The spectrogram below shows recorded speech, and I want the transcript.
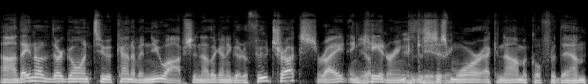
Uh, they know that they're going to a kind of a new option now. They're going to go to food trucks, right, and Yep, catering because it's just more economical for them.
